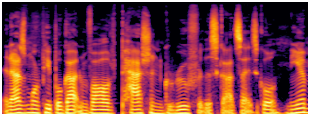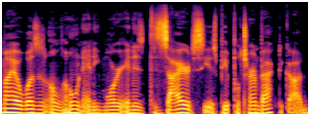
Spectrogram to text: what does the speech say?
And as more people got involved, passion grew for this God sized goal. Nehemiah wasn't alone anymore in his desire to see his people turn back to God.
